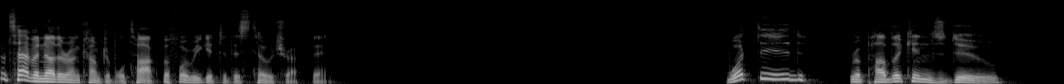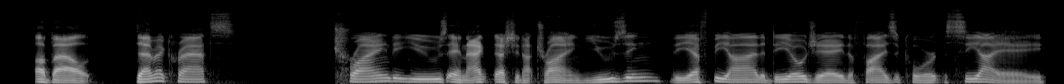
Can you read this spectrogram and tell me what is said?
let's have another uncomfortable talk before we get to this tow truck thing. What did Republicans do about Democrats trying to use, and actually not trying, using the FBI, the DOJ, the FISA court, the CIA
